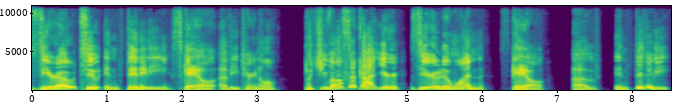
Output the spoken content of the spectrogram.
zero to infinity scale of eternal, but you've also got your zero to one scale of infinity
